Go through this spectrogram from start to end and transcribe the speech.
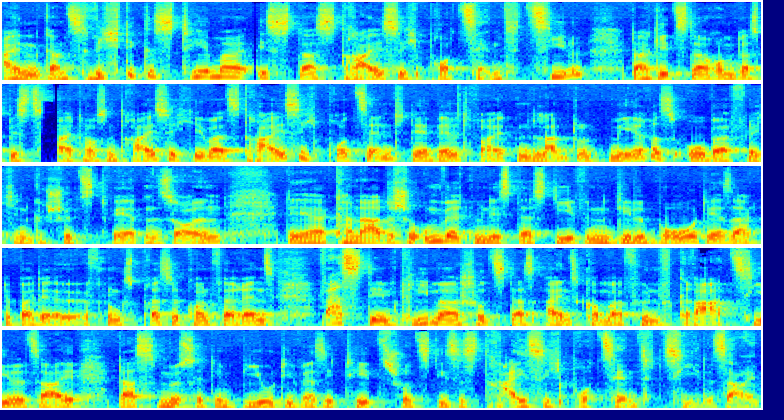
Ein ganz wichtiges Thema ist das 30-Prozent-Ziel. Da geht es darum, dass bis 2030 jeweils 30 Prozent der weltweiten Land- und Meeresoberflächen geschützt werden sollen. Der kanadische Umweltminister Stephen Guilbeault, der sagte bei der Eröffnungspressekonferenz, was dem Klimaschutz das 1,5 Grad Ziel sei, das müsse dem Biodiversitätsschutz dieses 30-Prozent-Ziel sein.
